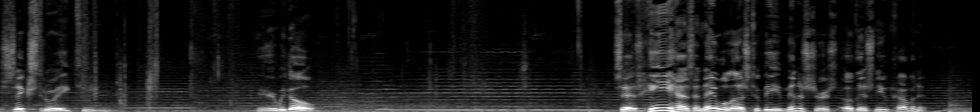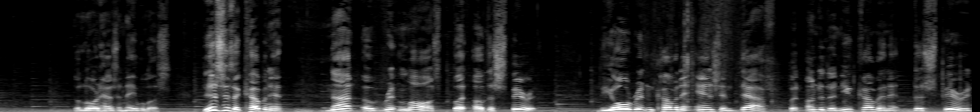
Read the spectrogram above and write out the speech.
6 through 18. Here we go. Says, He has enabled us to be ministers of this new covenant. The Lord has enabled us. This is a covenant not of written laws, but of the Spirit the old written covenant ends in death, but under the new covenant, the Spirit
